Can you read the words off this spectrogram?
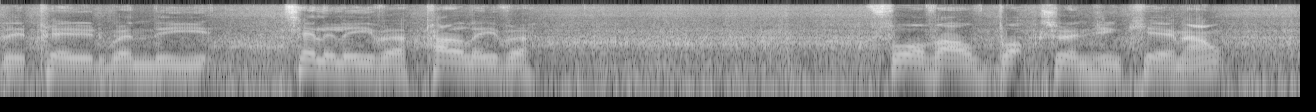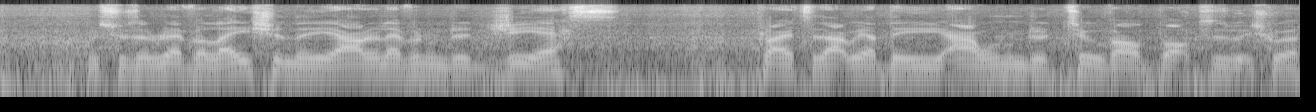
the period when the telelever, lever, four valve boxer engine came out which was a revelation the R1100 GS prior to that we had the R100 two valve boxes which were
